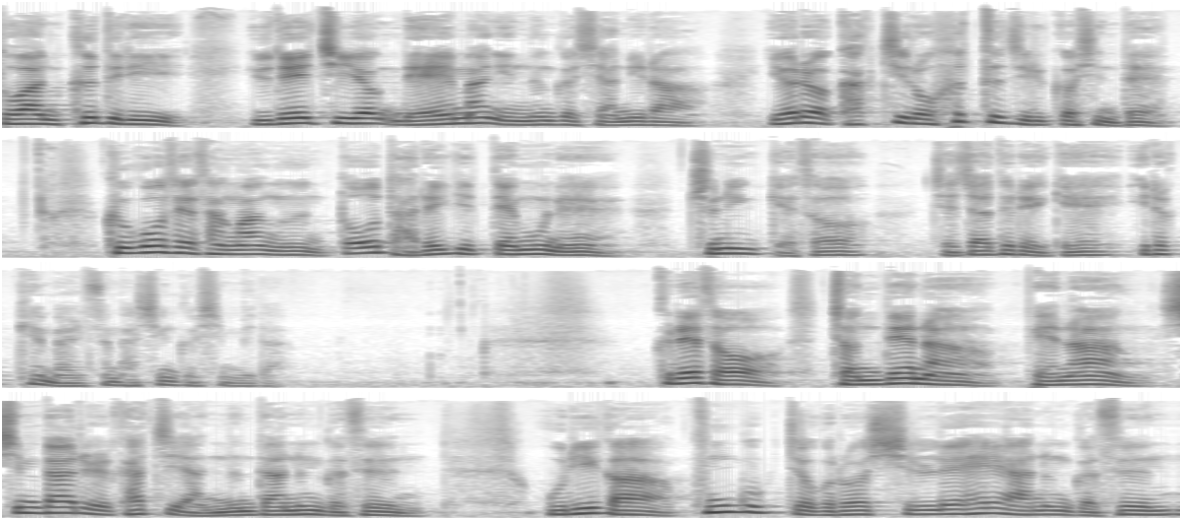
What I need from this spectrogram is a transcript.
또한 그들이 유대 지역 내에만 있는 것이 아니라 여러 각지로 흩어질 것인데 그곳의 상황은 또 다르기 때문에 주님께서 제자들에게 이렇게 말씀하신 것입니다. 그래서 전대나 배낭, 신발을 갖지 않는다는 것은 우리가 궁극적으로 신뢰해야 하는 것은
